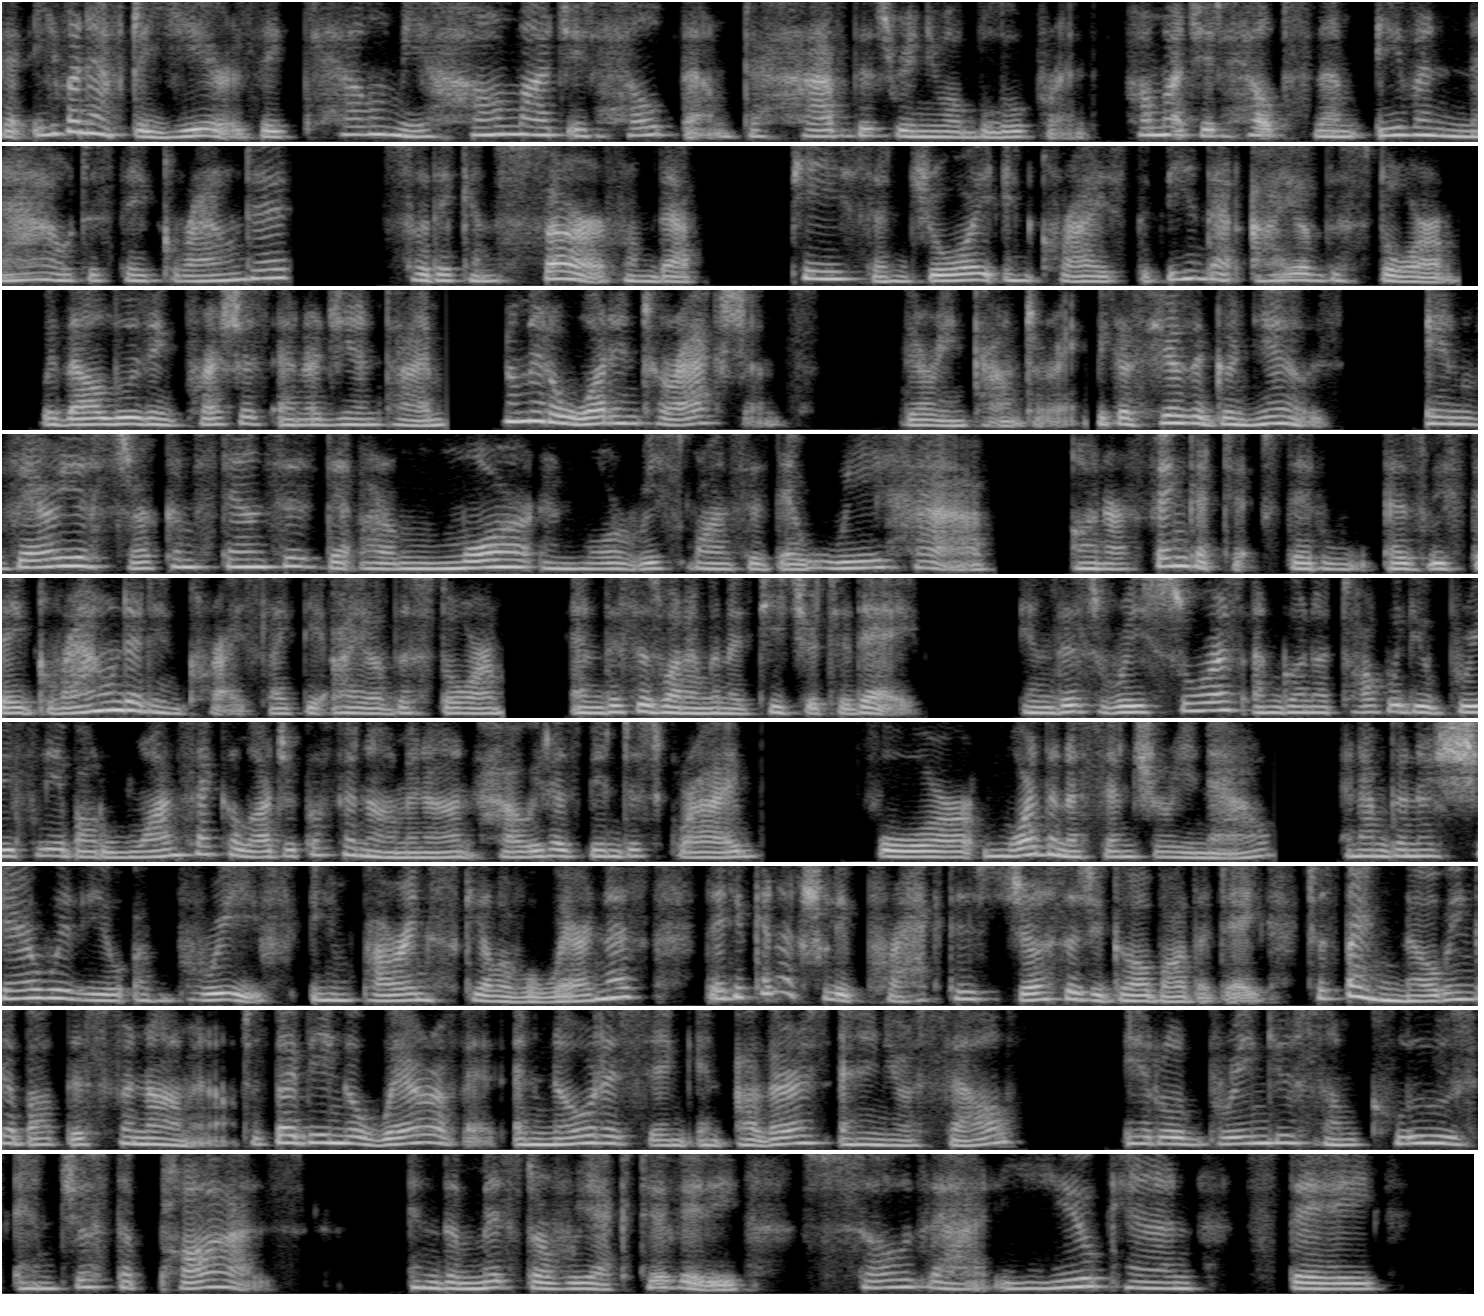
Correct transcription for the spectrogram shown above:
that even after years, they tell me how much it helped them to have this renewal blueprint, how much it helps them even now to stay grounded so they can serve from that peace and joy in Christ, to be in that eye of the storm without losing precious energy and time no matter what interactions they're encountering. Because here's the good news in various circumstances, there are more and more responses that we have on our fingertips that as we stay grounded in Christ, like the eye of the storm. And this is what I'm going to teach you today. In this resource, I'm going to talk with you briefly about one psychological phenomenon, how it has been described for more than a century now, and I'm going to share with you a brief empowering skill of awareness that you can actually practice just as you go about the day, just by knowing about this phenomenon, just by being aware of it and noticing in others and in yourself. It'll bring you some clues and just a pause in the midst of reactivity so that you can stay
